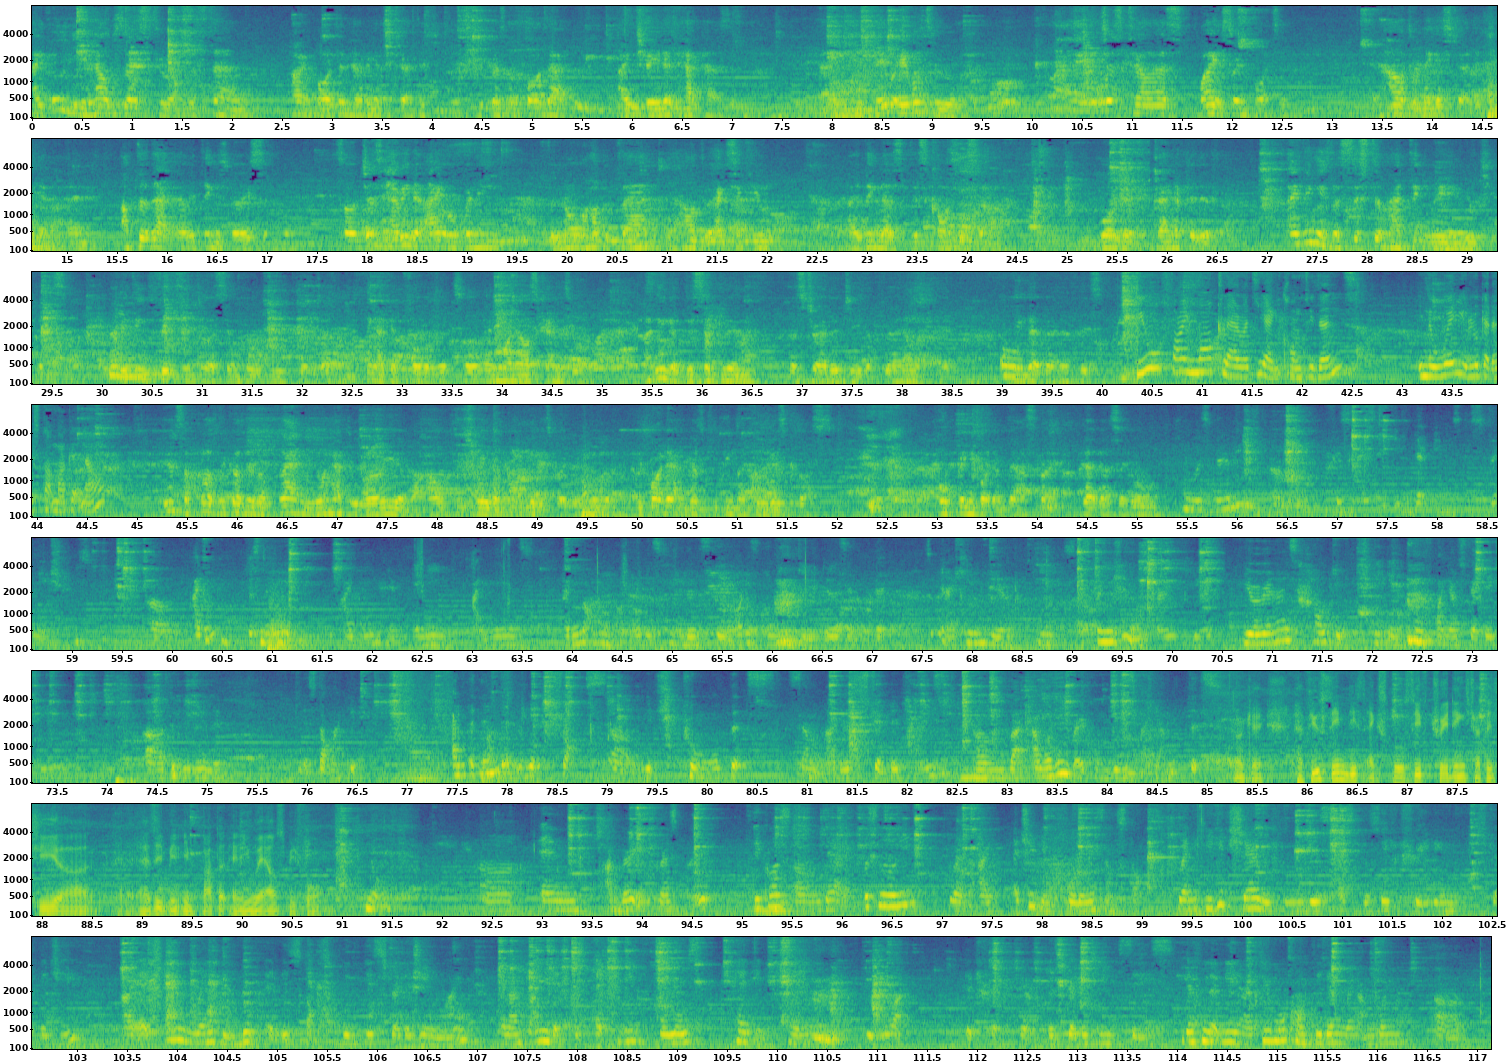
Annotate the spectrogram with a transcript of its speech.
I think he helps us to understand how important having a strategy is because before that, I traded haphazardly. And they were able to just tell us why it's so important and how to make a strategy. And after that, everything is very simple. So just having the eye opening to know how to plan and how to execute, I think that this course is uh, worth it, benefited. I think it's a systematic way in which you can see. Everything fits into a simple blueprint. I think I can follow it, so anyone else can too. I think the discipline, the strategy, the planning, I think that benefits. Do you find more clarity and confidence in the way you look at the stock market now? Yes, of course, because with a plan, you don't have to worry about how which way the market is going to go. Before that, I'm just keeping my fingers crossed, hoping for the best, but that doesn't go. He was very um, precise in-depth in his explanations. Um, I don't personally, I don't have any finance. I do not know about all these candlesticks, all these indicators and all that. So when I came here, his explanation was very clear. You realize how to actually improve on your strategy uh, to be in the, in the stock market. I've attended workshops uh, which promoted some other strategies, um, but I wasn't very convinced by their methods. Okay. Have you seen this explosive trading strategy? Uh, has it been imparted anywhere else before? No. Uh, and I'm very impressed by it because um, there personally, when I've actually been following some stocks, when he did share with me this explosive trading strategy, I actually went to look at these stocks with this strategy in mind, and I find that it actually follows hand in hand with what the, the, the strategy says. Definitely, I feel more confident when I'm going. Uh,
